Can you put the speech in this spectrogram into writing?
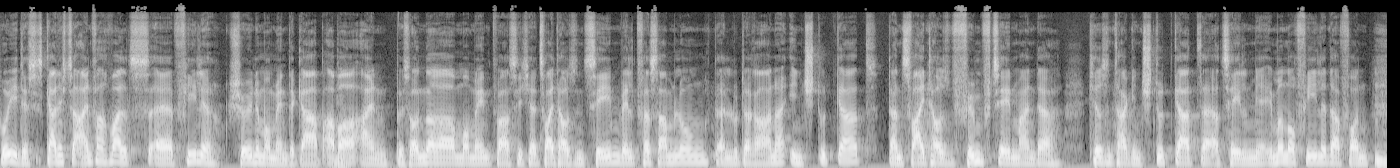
Pui, das ist gar nicht so einfach, weil es äh, viele schöne Momente gab. Aber ein besonderer Moment war sicher 2010 Weltversammlung der Lutheraner in Stuttgart. Dann 2015 mein der Kirchentag in Stuttgart, da erzählen mir immer noch viele davon. Mhm.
